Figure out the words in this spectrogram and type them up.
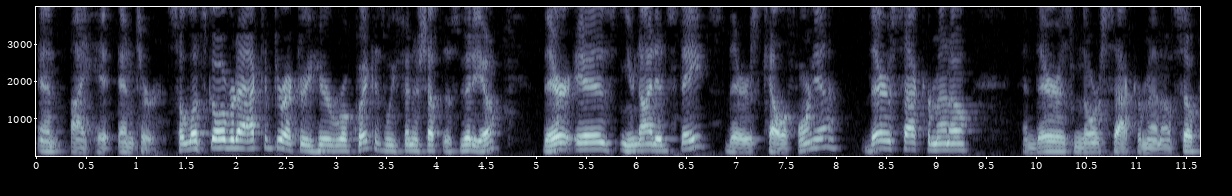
and I hit enter. So let's go over to Active Directory here real quick as we finish up this video. There is United States, there's California, there's Sacramento, and there's North Sacramento. So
